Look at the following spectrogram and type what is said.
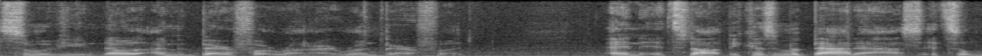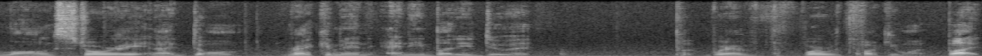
some of you know I'm a barefoot runner, I run barefoot. And it's not because I'm a badass, it's a long story, and I don't recommend anybody do it wherever the, wherever the fuck you want. But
